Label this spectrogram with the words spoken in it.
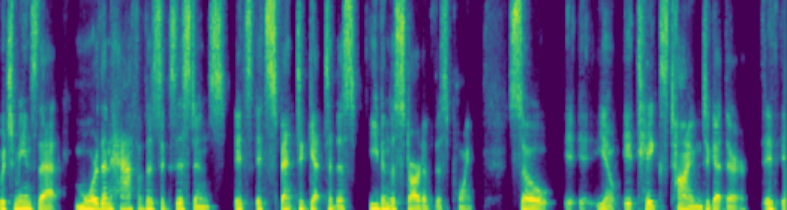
which means that more than half of its existence, it's it's spent to get to this, even the start of this point. So, it, you know, it takes time to get there. It, it,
